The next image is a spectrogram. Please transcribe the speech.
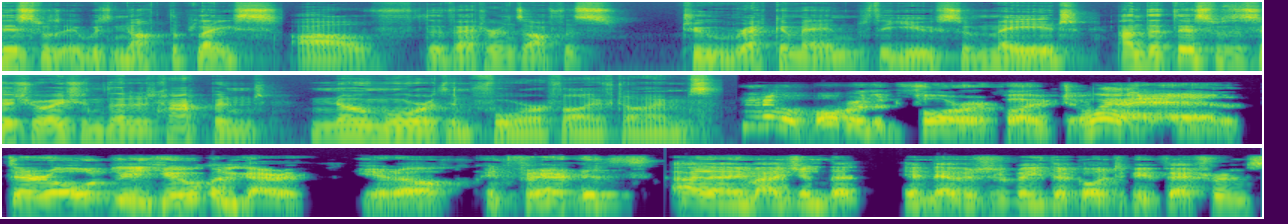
this was it was not the place of the Veterans Office to recommend the use of MAID, and that this was a situation that had happened no more than four or five times. No more than four or five times. Well, they're only human, Gary, you know, in fairness. And I imagine that inevitably they're going to be veterans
